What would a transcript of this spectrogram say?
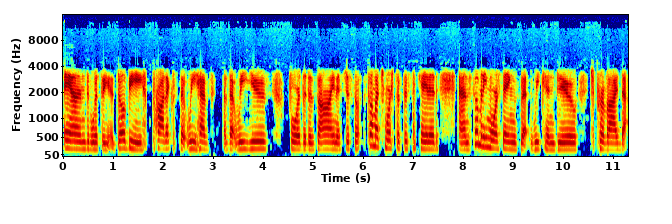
And with the Adobe products that we have, that we use for the design, it's just so, so much more sophisticated and so many more things that we can do to provide that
